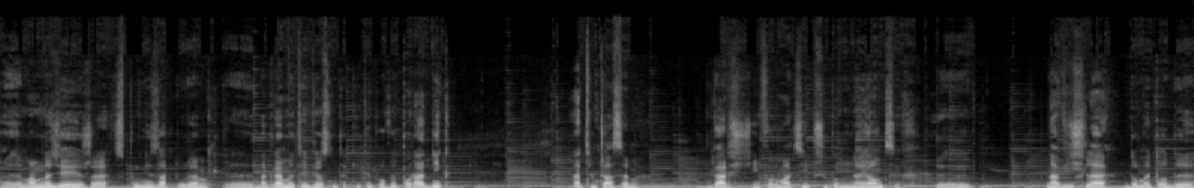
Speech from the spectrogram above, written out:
E, Mam nadzieję, że wspólnie z Arturem e, nagramy tej wiosny taki typowy poradnik, a tymczasem garść informacji przypominających. E, Na Wiśle do metody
